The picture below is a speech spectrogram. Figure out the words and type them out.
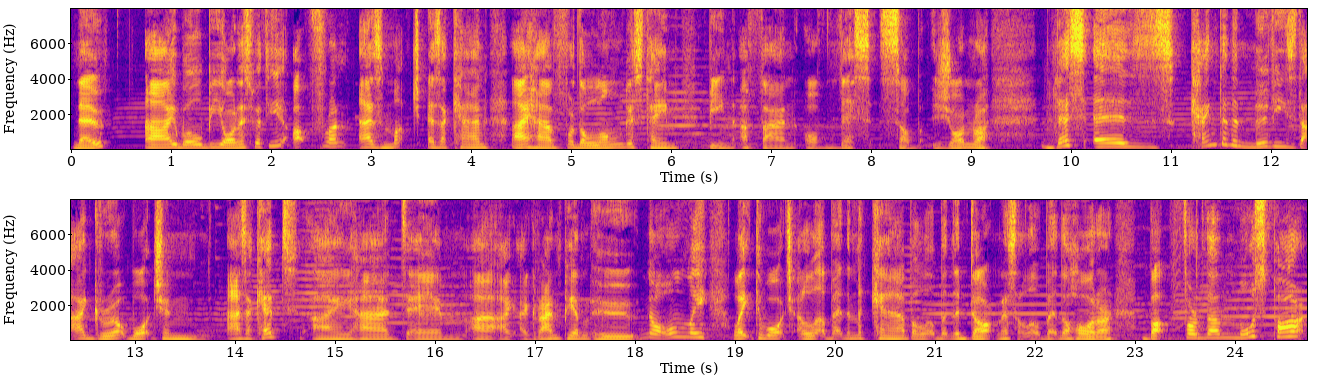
Now, I will be honest with you up front as much as I can. I have for the longest time been a fan of this subgenre. This is kind of the movies that I grew up watching as a kid. I had um, a, a grandparent who not only liked to watch a little bit of the macabre, a little bit of the darkness, a little bit of the horror, but for the most part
